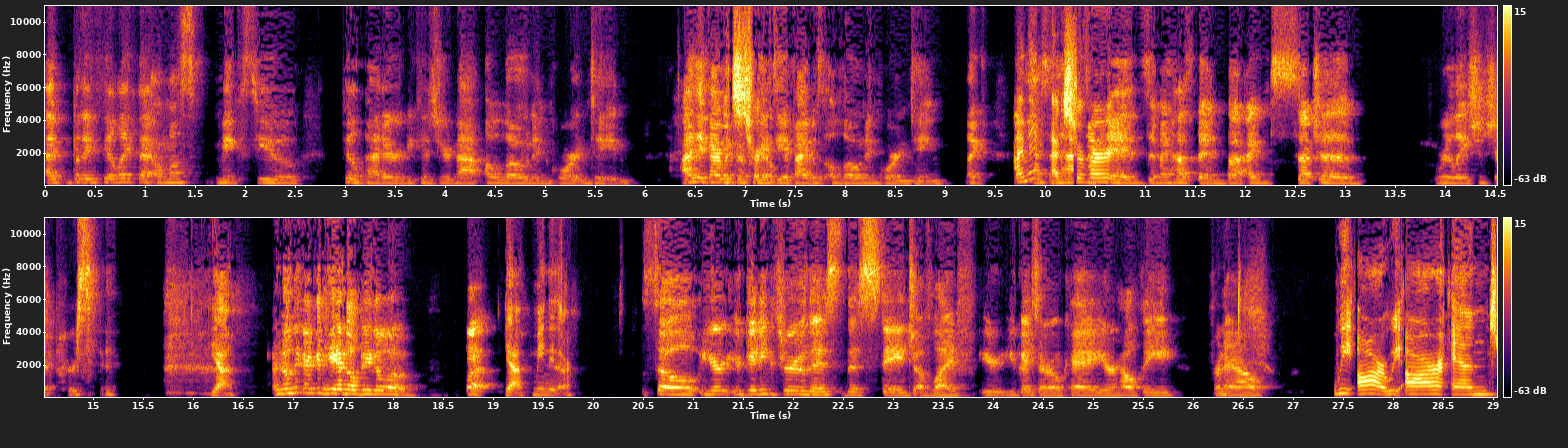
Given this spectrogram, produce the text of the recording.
I, but I feel like that almost makes you feel better because you're not alone in quarantine. I think I would it's go true. crazy if I was alone in quarantine. Like I'm an extrovert. kids and my husband, but I'm such a relationship person. Yeah. I don't think I can handle being alone. But yeah, me neither. So you're you're getting through this this stage of life. You you guys are okay. You're healthy for now. We are. We are, and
